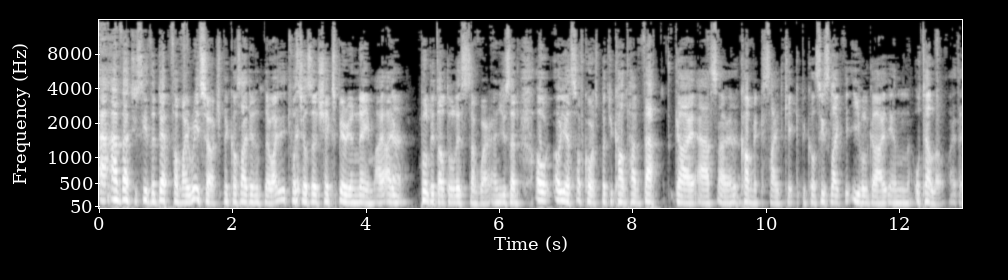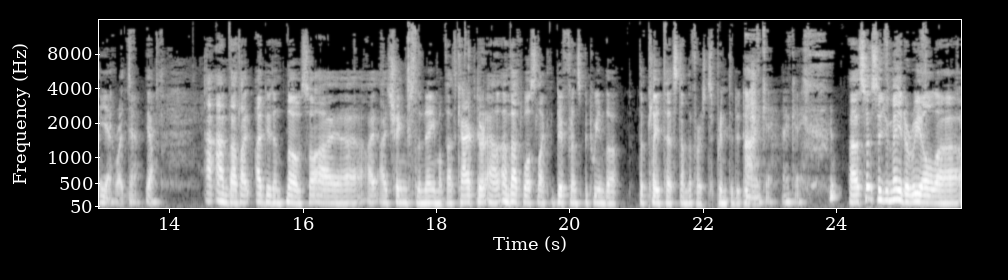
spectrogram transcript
And that you see the depth of my research because I didn't know it was just a Shakespearean name. I, I Yeah. pulled it out of a list somewhere, and you said, "Oh, oh yes, of course, but you can't have that guy as a comic sidekick because he's like the evil guy in Othello, I think." Yeah, right? yeah. yeah. And that I, I didn't know, so I, uh, I I changed the name of that character, and, and that was like the difference between the the playtest and the first printed edition. Ah, okay, okay. Uh, so, so you made a real uh,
